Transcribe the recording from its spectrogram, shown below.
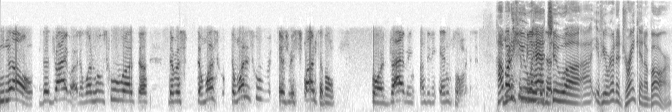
No, the driver, the one who's who was the the res- the one the one is who is responsible for driving under the influence. How about You if you had to- to, uh, if you were going to drink in a bar?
